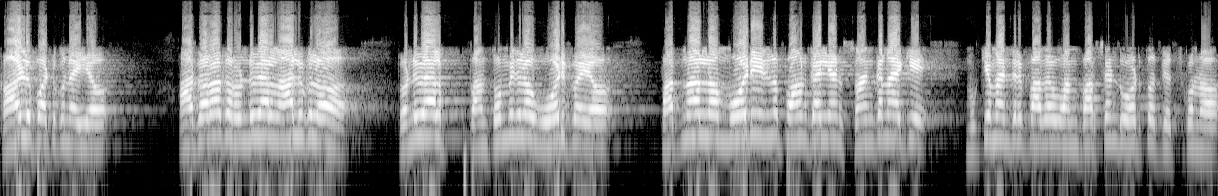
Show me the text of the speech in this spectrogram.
కాళ్ళు పట్టుకుని అయ్యో. ఆ తర్వాత రెండు వేల నాలుగులో రెండు వేల పంతొమ్మిదిలో ఓడిపోయావు పద్నాలుగులో మోడీని పవన్ కళ్యాణ్ సంకనాకి ముఖ్యమంత్రి పదవి వన్ పర్సెంట్ ఓటుతో తెచ్చుకున్నావు.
